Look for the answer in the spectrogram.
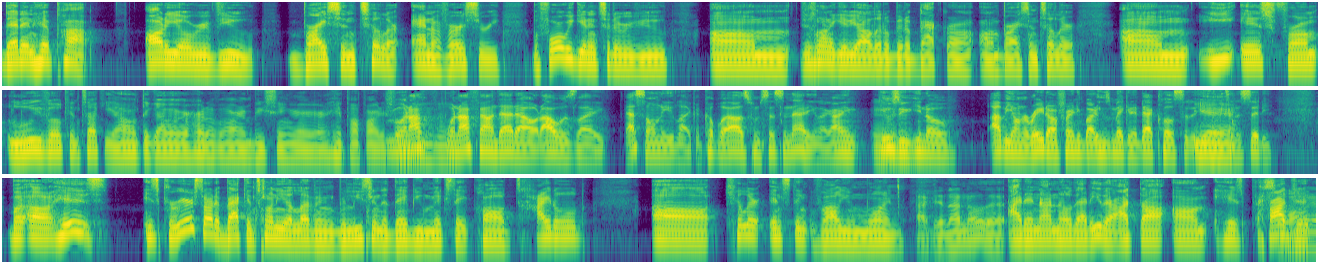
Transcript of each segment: Dead End Hip Hop audio review, Bryson Tiller anniversary. Before we get into the review, um, just want to give y'all a little bit of background on Bryson Tiller. Um, he is from Louisville, Kentucky. I don't think I've ever heard of R and B singer or hip hop artist. When I Louisville. when I found that out, I was like, that's only like a couple hours from Cincinnati. Like I ain't usually, you know, I'll be on the radar for anybody who's making it that close to the you know, to the city. But uh, his his career started back in 2011, releasing the debut mixtape called titled uh, "Killer Instinct Volume One." I did not know that. I did not know that either. I thought um his That's a long project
